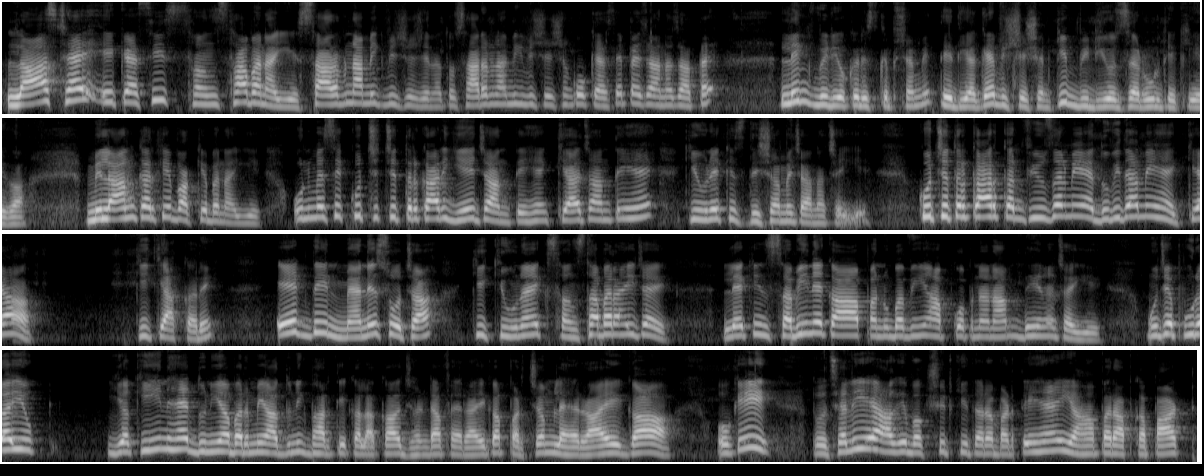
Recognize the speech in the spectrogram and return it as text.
लास्ट है, एक ऐसी संस्था बनाइए, सार्वनामिक विशेषण है तो सार्वनामिक विशेषण को कैसे पहचाना जाता है? लिंक वीडियो के डिस्क्रिप्शन में दे दिया गया, विशेषण की वीडियो ज़रूर देखिएगा। मिलान करके वाक्य बनाइए। उनमें से कुछ चित्रकार ये जानते हैं, क्या जानते हैं कि उन्हें किस दिशा में जाना चाहिए? कुछ चित्रकार कंफ्यूजन में है, दुविधा में है, क्या? कि क्या करें? एक दिन मैंने सोचा कि क्यों ना एक संस्था बनाई जाए, लेकिन सभी ने कहा, आप अनुभवी हैं, आपको अपना नाम देना चाहिए। मुझे पूरा यकीन है, दुनिया भर में आधुनिक भारतीय कला का झंडा फहराएगा, परचम लहराएगा। ओके? तो चलिए आगे वर्कशीट की तरह बढ़ते हैं। यहाँ पर आपका पाठ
